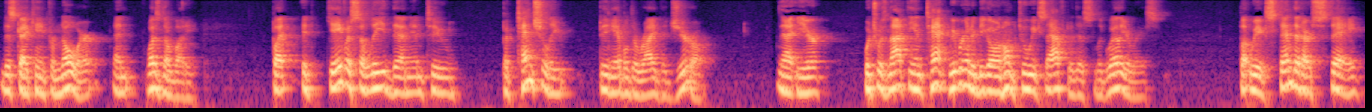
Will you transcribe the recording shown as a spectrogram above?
this guy came from nowhere and was nobody. But it gave us a lead then into potentially being able to ride the Giro that year, which was not the intent. We were going to be going home two weeks after this Laigueglia race. But we extended our stay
